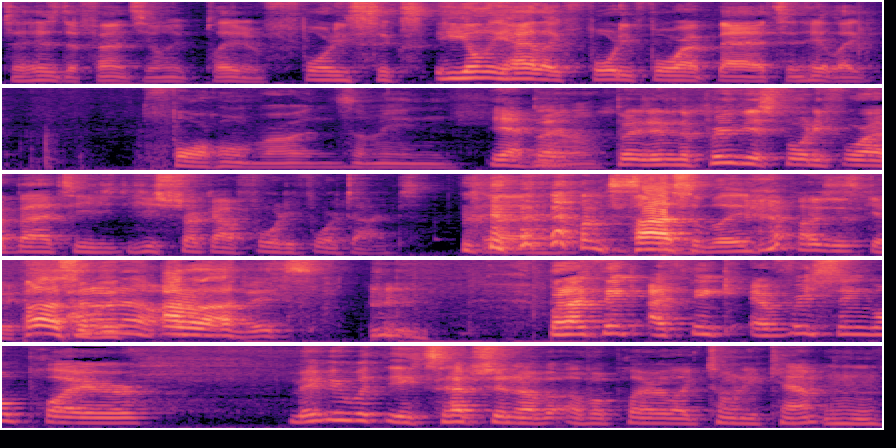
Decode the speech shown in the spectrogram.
to his defense, he only played in forty six. He only had like forty four at bats and hit like four home runs. I mean, yeah, but Yeah. but in the previous forty four at bats, he he struck out forty four times. yeah, I'm possibly. kidding. I'm just kidding. Possibly. I don't know. I don't know. It's, but I think I think every single player, maybe with the exception of of a player like Tony Kemp,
